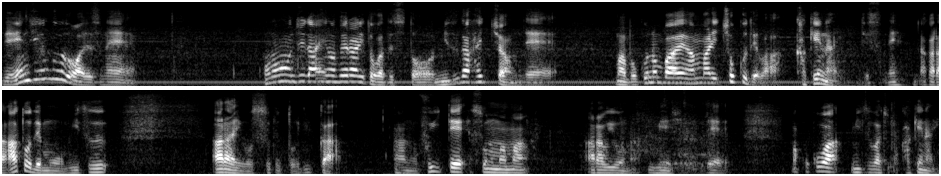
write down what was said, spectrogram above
い、で、エンジンフードはですね、この時代のフェラリとかですと水が入っちゃうんで、まあ、僕の場合あんまり直ではかけないですね。だから後でもう水洗いをするというかあの拭いてそのまま洗うようなイメージなので、まあ、ここは水はちょっとかけないん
